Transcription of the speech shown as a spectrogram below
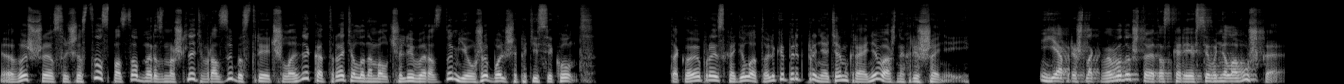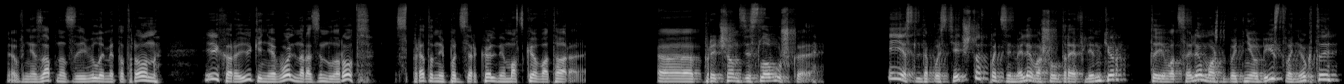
Высшее существо, способное размышлять в разы быстрее человека, тратило на молчаливые раздумья уже больше пяти секунд. Такое происходило только перед принятием крайне важных решений. «Я пришла к выводу, что это, скорее всего, не ловушка», Внезапно заявила Метатрон, и Харуюки невольно разинул рот, спрятанный под зеркальной маской аватара. «Э, при чем здесь ловушка?» «Если допустить, что в подземелье вошел драйфлинкер, то его целью может быть не убийство Нюкты,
